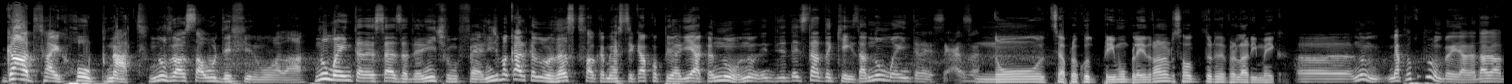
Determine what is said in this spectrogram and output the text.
God, I hope not. Nu vreau să aud de filmul ăla. Nu mă interesează de niciun fel. Nici măcar că îl urăsc sau că mi-a stricat copilăria, că nu, nu, it's not the case, dar nu mă interesează. Nu ți-a plăcut primul Blade Runner sau te referi la remake? Uh, nu, mi-a plăcut primul Blade Runner, dar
